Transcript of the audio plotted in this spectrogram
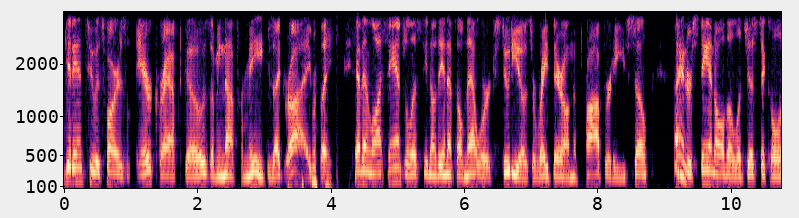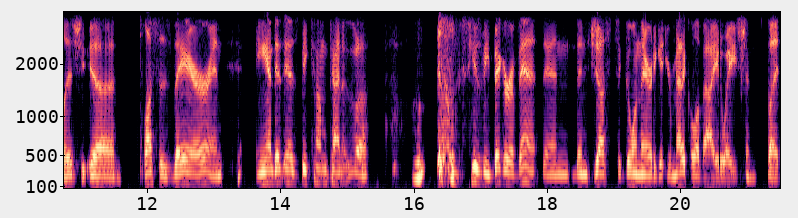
get into as far as aircraft goes. I mean, not for me because I drive, right. but and then Los Angeles, you know, the NFL Network studios are right there on the property, so I understand all the logistical issue uh, pluses there, and and it has become kind of a excuse me bigger event than than just to go in there to get your medical evaluations. But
